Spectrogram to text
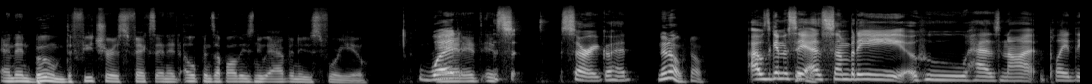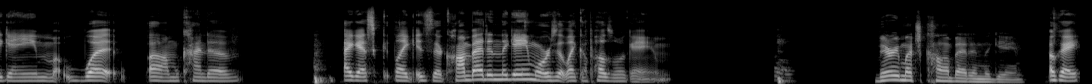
and then boom the future is fixed and it opens up all these new avenues for you What? it, it's s- sorry, go ahead. no no no I was gonna say, as somebody who has not played the game, what um kind of, I guess, like, is there combat in the game, or is it like a puzzle game? very much combat in the game Okay,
